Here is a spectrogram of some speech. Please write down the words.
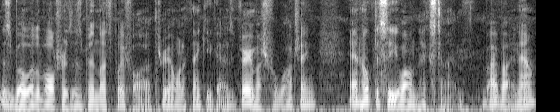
this is Bobo the Vulture. This has been Let's Play Fallout 3. I want to thank you guys very much for watching, and hope to see you all next time. Bye-bye now.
